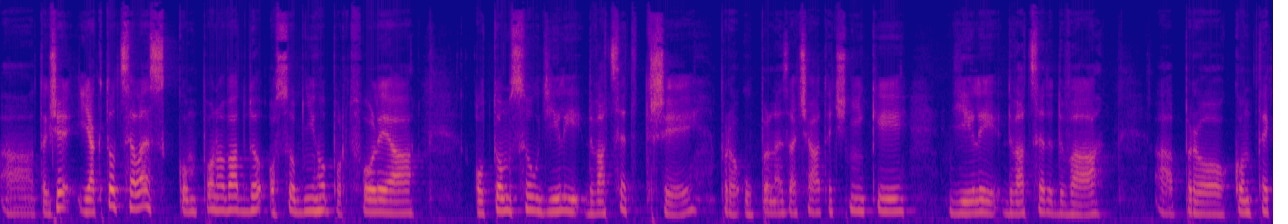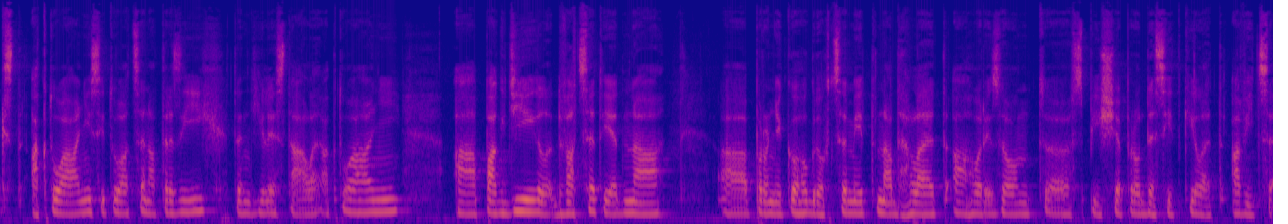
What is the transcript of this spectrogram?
A, takže jak to celé skomponovat do osobního portfolia, o tom jsou díly 23 pro úplné začátečníky, díly 22 a pro kontext aktuální situace na trzích, ten díl je stále aktuální, a pak díl 21 a pro někoho, kdo chce mít nadhled a horizont eh, spíše pro desítky let a více.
